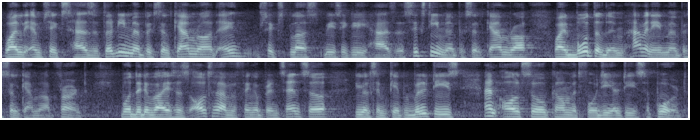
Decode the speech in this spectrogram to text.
While while the M6 has a 13 megapixel camera, the M6 Plus basically has a 16 megapixel camera, while both of them have an 8 megapixel camera up front. Both the devices also have a fingerprint sensor, dual SIM capabilities, and also come with 4G LTE support.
